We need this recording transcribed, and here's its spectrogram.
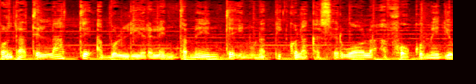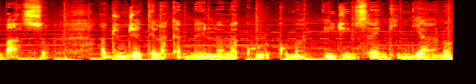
Portate il latte a bollire lentamente in una piccola casseruola a fuoco medio-basso. Aggiungete la cannella, la curcuma, il ginseng indiano,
